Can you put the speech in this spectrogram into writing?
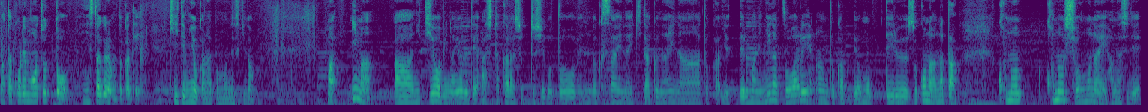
またこれもちょっとインスタグラムとかで聞いてみようかなと思うんですけどまあ今あ日曜日の夜で明日からちょっと仕事めんどくさいな行きたくないなとか言ってる間に2月終わるやんとかって思っているそこのあなた。このこのしょうもない話で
